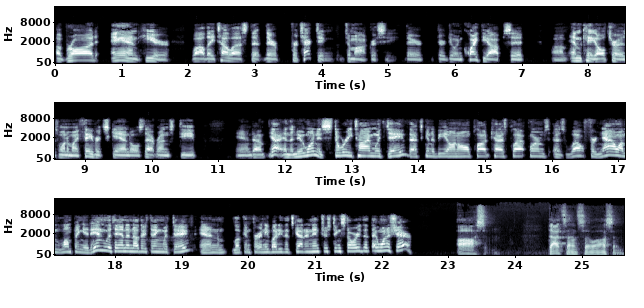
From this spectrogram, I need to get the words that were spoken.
abroad and here while they tell us that they're protecting democracy. They're, they're doing quite the opposite. Um, MK Ultra is one of my favorite scandals that runs deep. And um, yeah, and the new one is Story Time with Dave. That's going to be on all podcast platforms as well. For now, I'm lumping it in with and another thing with Dave, and I'm looking for anybody that's got an interesting story that they want to share. Awesome. That sounds so awesome.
